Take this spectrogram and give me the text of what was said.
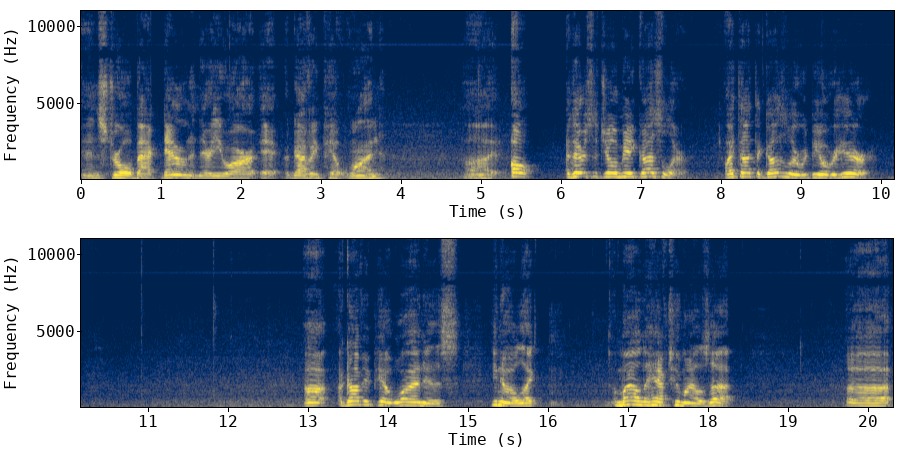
and stroll back down, and there you are at Agave Pit 1. Uh, oh, there's the Joe May Guzzler. I thought the Guzzler would be over here. Uh, Agave Pit 1 is, you know, like a mile and a half, two miles up. Uh,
